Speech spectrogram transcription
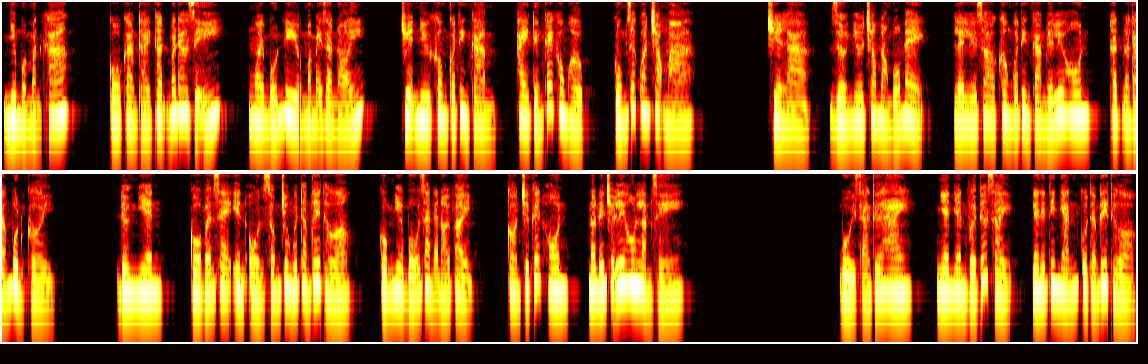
Nhưng một mặt khác, Cô cảm thấy thật bất đắc dĩ. Ngoài bốn điều mà mẹ già nói, Chuyện như không có tình cảm hay tính cách không hợp Cũng rất quan trọng mà. Chỉ là dường như trong lòng bố mẹ Lấy lý do không có tình cảm để ly hôn Thật là đáng buồn cười. Đương nhiên, cô vẫn sẽ yên ổn sống chung với thẩm thế thừa. Cũng như bố già đã nói vậy, Còn chưa kết hôn Nói đến chuyện ly hôn làm gì? Buổi sáng thứ hai, Nhân nhân vừa thức dậy lên thấy tin nhắn của thẩm tây thừa.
